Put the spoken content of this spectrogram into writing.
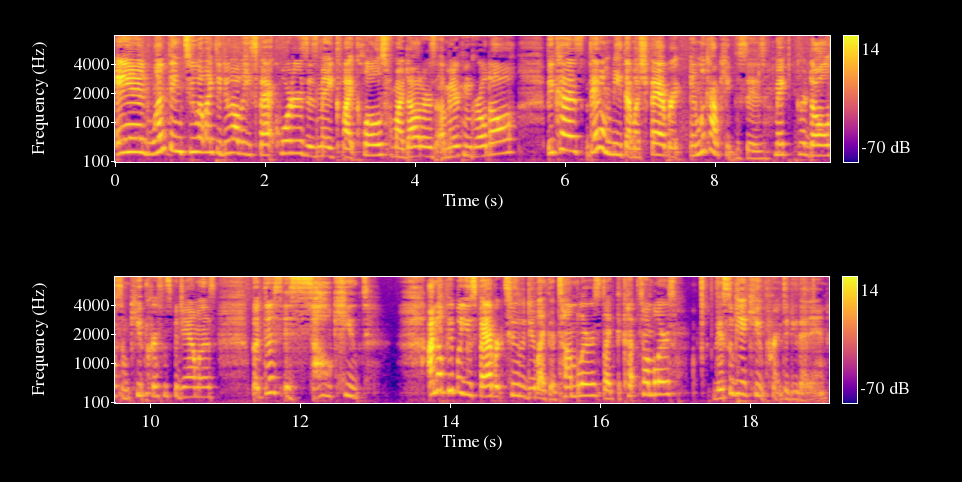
And one thing too I like to do all these fat quarters is make like clothes for my daughter's American Girl doll because they don't need that much fabric. And look how cute this is. Make her doll some cute Christmas pajamas. But this is so cute. I know people use fabric too to do like the tumblers, like the cup tumblers. This would be a cute print to do that in.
